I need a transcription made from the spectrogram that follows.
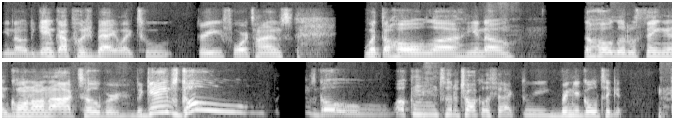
You know, the game got pushed back like two, three, four times with the whole, uh, you know, the whole little thing going on in October. The game's gold. The game's gold. Welcome to the chocolate factory. Bring your gold ticket.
